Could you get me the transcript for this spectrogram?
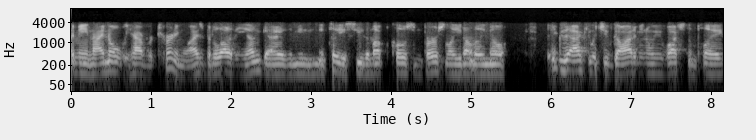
I mean, I know what we have returning wise, but a lot of the young guys, I mean, until you see them up close and personal, you don't really know exactly what you've got. I mean, we watched them play,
